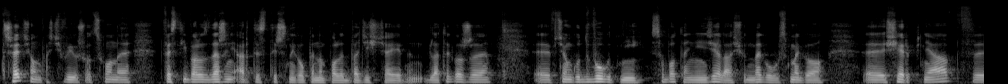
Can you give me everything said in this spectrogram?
trzecią właściwie już odsłonę Festiwalu Zdarzeń Artystycznych Openopole 21. Dlatego, że w ciągu dwóch dni, sobota i niedziela, 7-8 y, sierpnia, w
